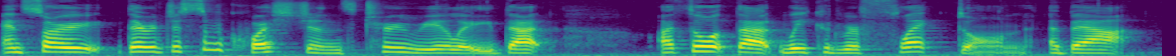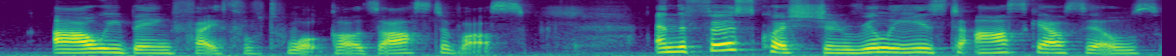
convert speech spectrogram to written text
And so there are just some questions too, really, that I thought that we could reflect on about are we being faithful to what God's asked of us? And the first question really is to ask ourselves,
